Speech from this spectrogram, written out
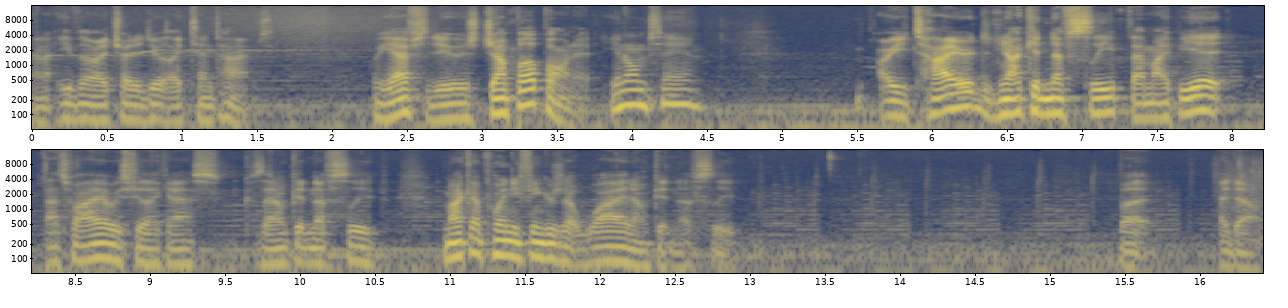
And even though I try to do it like 10 times. What you have to do is jump up on it. You know what I'm saying? Are you tired? Did you not get enough sleep? That might be it. That's why I always feel like ass, because I don't get enough sleep. I'm not going to point any fingers at why I don't get enough sleep. But I don't.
